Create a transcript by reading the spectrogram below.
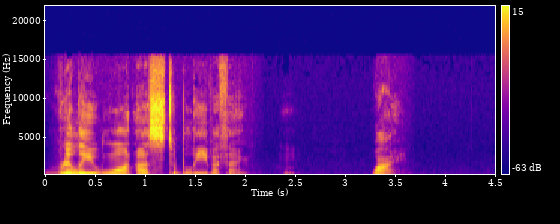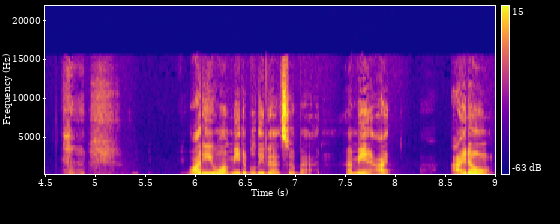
really want us to believe a thing. Hmm. Why? Why do you want me to believe that so bad? I mean, I I don't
